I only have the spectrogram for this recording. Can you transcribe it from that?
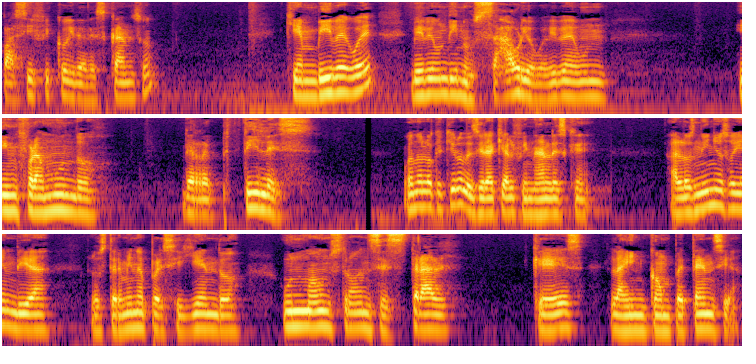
pacífico y de descanso, quien vive, güey, vive un dinosaurio, güey, vive un inframundo de reptiles. Bueno, lo que quiero decir aquí al final es que a los niños hoy en día los termina persiguiendo un monstruo ancestral que es la incompetencia.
